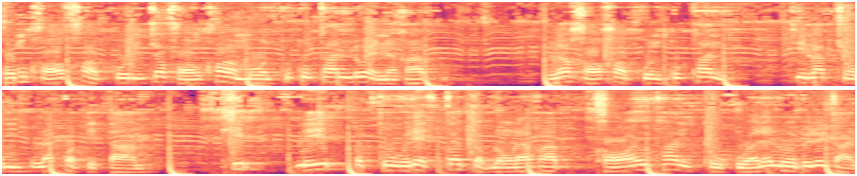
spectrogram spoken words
ผมขอขอบคุณเจ้าของข้อมูลทุกๆทท่านด้วยนะครับ แล้วขอขอบคุณทุกท่านที่รับชมและกดติดตาม คลิปนี้ประตูหวเด็ดก็จบลงแล้วครับ ขอให้ทุกท่านถูกหวยและรวยไปด้วยกัน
